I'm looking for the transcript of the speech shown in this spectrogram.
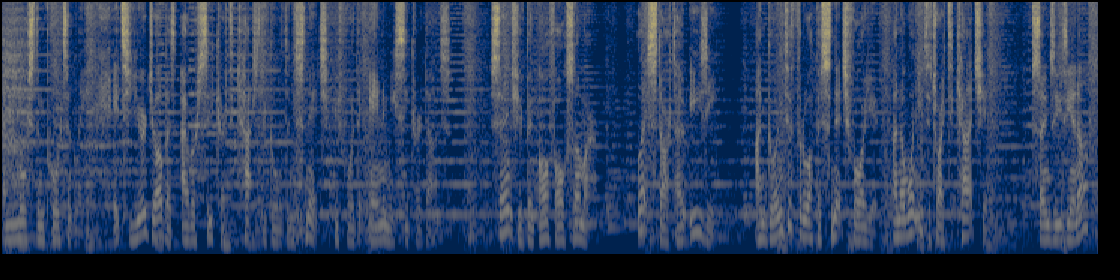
and most importantly, it's your job as our Seeker to catch the Golden Snitch before the enemy Seeker does. Since you've been off all summer, let's start out easy. I'm going to throw up a snitch for you, and I want you to try to catch it. Sounds easy enough?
